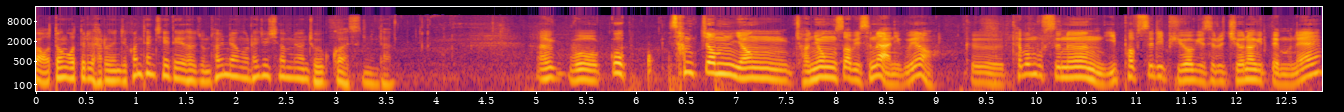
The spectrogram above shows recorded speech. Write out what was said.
가 어떤 것들을 다루는지 컨텐츠에 대해서 좀 설명을 해주시면 좋을 것 같습니다. 뭐꼭 3.0 전용 서비스는 아니고요. 그 탭온북스는 EPUB 3 viewer 기술을 지원하기 때문에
